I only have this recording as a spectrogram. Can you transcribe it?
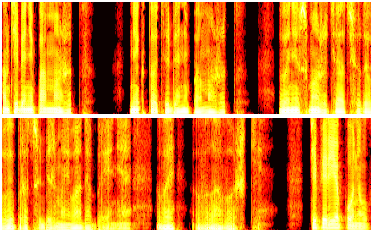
Он тебе не поможет. Никто тебе не поможет. Вы не сможете отсюда выбраться без моего одобрения. Вы в ловушке. Теперь я понял.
